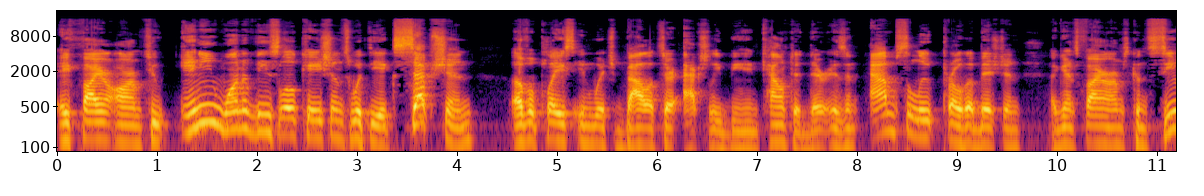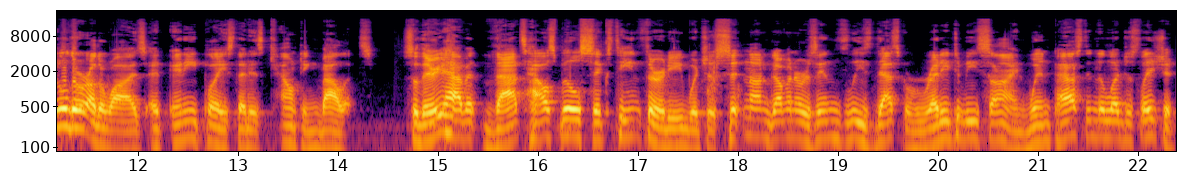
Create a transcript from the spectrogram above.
a firearm to any one of these locations with the exception of a place in which ballots are actually being counted. There is an absolute prohibition against firearms concealed or otherwise at any place that is counting ballots. So there you have it. That's House Bill 1630, which is sitting on Governor Inslee's desk ready to be signed. When passed into legislation,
